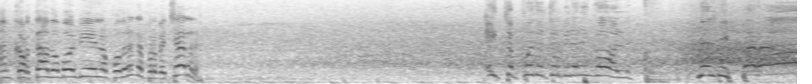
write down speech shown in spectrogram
Han cortado muy bien, lo podrán aprovechar. Esto puede terminar en gol. Y el disparo.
